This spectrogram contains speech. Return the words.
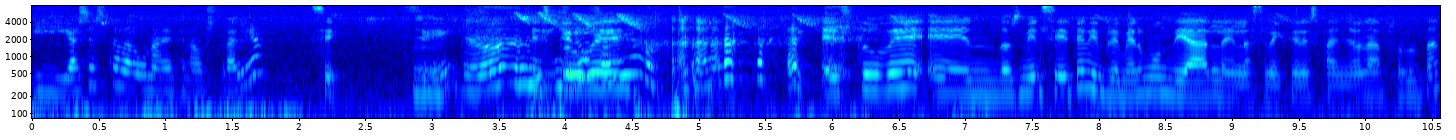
¿Y has estado alguna vez en Australia? Sí. Sí. Mm. Ah, Estuve, estuve en 2007, mi primer mundial en la selección española absoluta,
